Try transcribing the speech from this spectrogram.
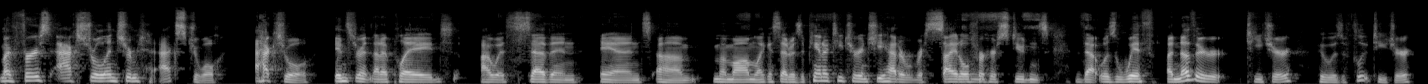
my first actual instrument, actual, actual instrument that I played, I was seven. And um, my mom, like I said, was a piano teacher, and she had a recital mm-hmm. for her students that was with another teacher who was a flute teacher.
